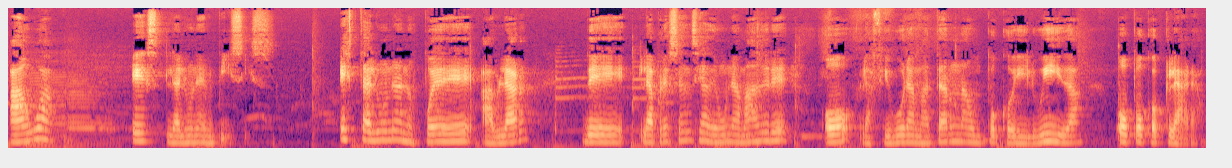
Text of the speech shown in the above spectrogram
agua es la luna en Pisces. Esta luna nos puede hablar de la presencia de una madre o la figura materna un poco diluida o poco clara.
